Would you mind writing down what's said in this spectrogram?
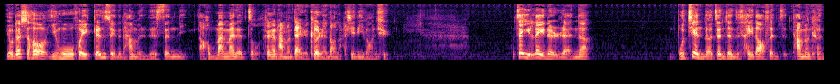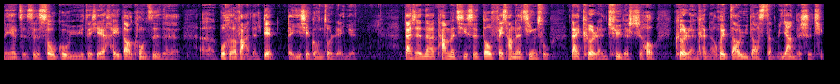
有的时候，银狐会跟随着他们的身影，然后慢慢的走，看看他们带着客人到哪些地方去。这一类的人呢，不见得真正的黑道分子，他们可能也只是受雇于这些黑道控制的呃不合法的店的一些工作人员。但是呢，他们其实都非常的清楚，带客人去的时候，客人可能会遭遇到什么样的事情。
